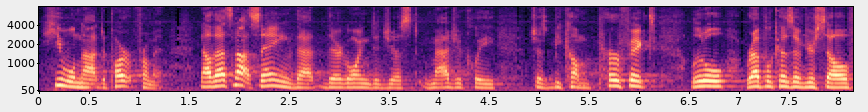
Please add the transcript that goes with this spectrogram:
he will not depart from it. Now, that's not saying that they're going to just magically just become perfect little replicas of yourself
